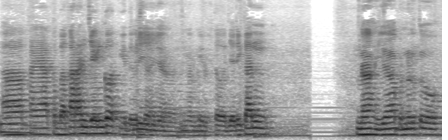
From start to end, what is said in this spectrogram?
eh, kayak kebakaran jenggot gitu Hmm. Iya, istilahnya. benar-benar. gitu jadi kan Nah, iya bener tuh.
